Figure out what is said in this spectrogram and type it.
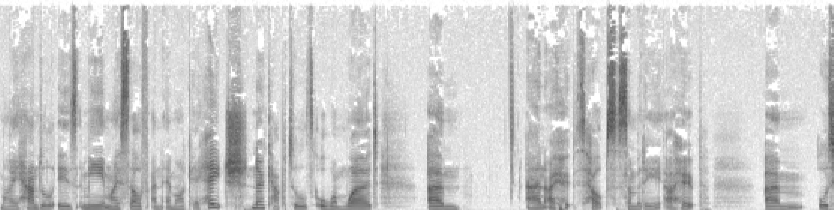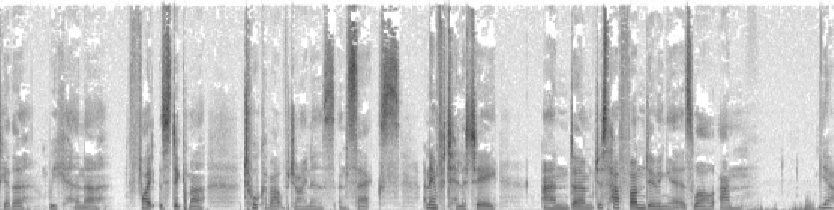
my handle is me, myself, and MRKH, no capitals or one word. Um, and I hope this helps somebody. I hope um, all together we can uh, fight the stigma, talk about vaginas and sex and infertility, and um, just have fun doing it as well. And yeah.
